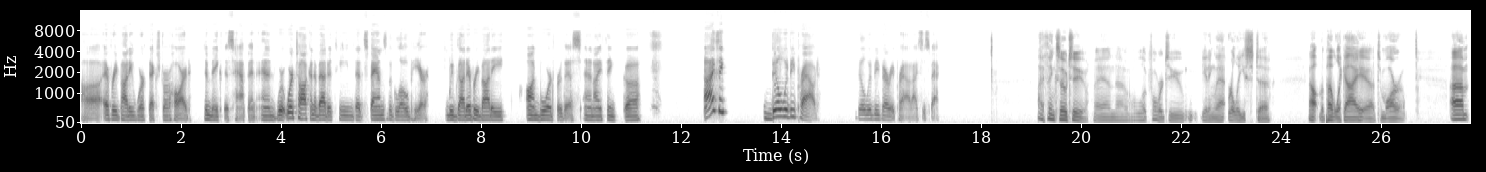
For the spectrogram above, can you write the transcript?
uh, everybody worked extra hard to make this happen and we're, we're talking about a team that spans the globe here we've got everybody on board for this, and I think uh, I think Bill would be proud. Bill would be very proud, I suspect. I think so too, and uh, we'll look forward to getting that released uh, out in the public eye uh, tomorrow. Um,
